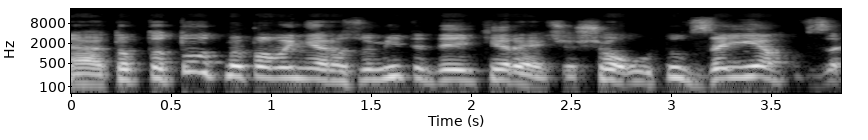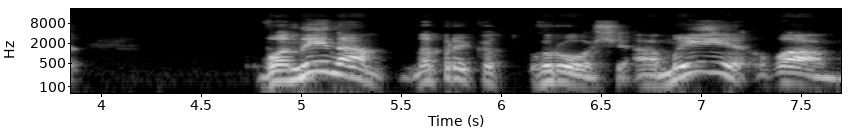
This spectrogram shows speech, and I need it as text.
Е, Тобто тут ми повинні розуміти деякі речі, що тут взаєм, Вони нам, наприклад, гроші, а ми вам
